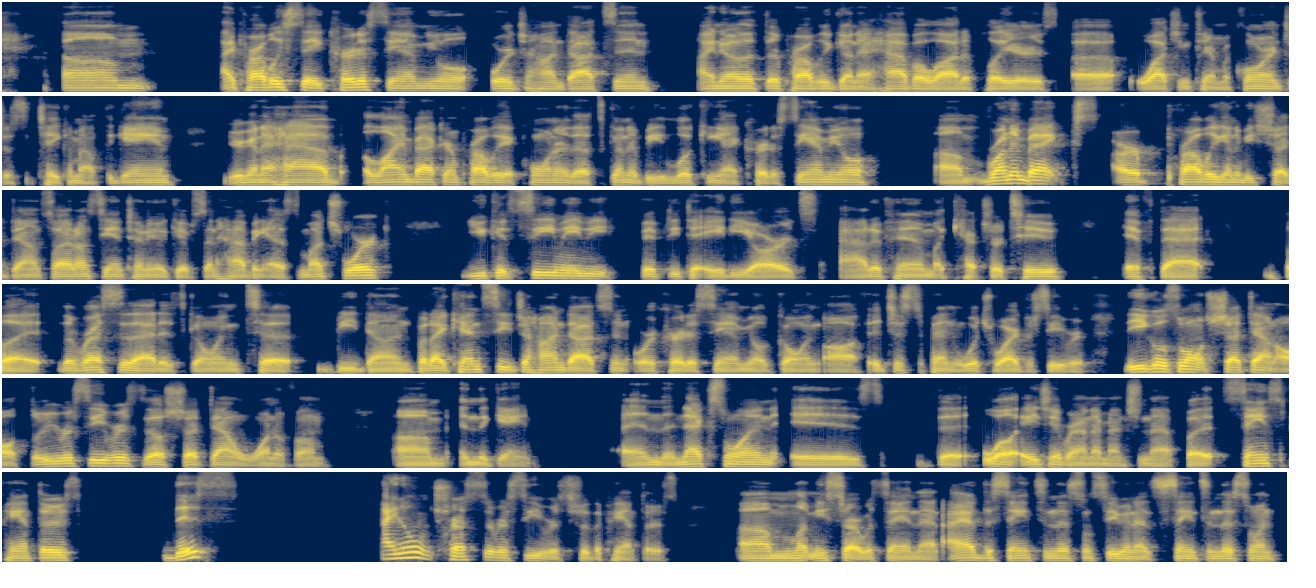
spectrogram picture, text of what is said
um, I probably say Curtis Samuel or Jahan Dotson. I know that they're probably going to have a lot of players uh, watching Terry McLaurin just to take him out the game. You're going to have a linebacker and probably a corner that's going to be looking at Curtis Samuel. Um, running backs are probably going to be shut down, so I don't see Antonio Gibson having as much work. You could see maybe 50 to 80 yards out of him, a catch or two, if that but the rest of that is going to be done. But I can see Jahan Dotson or Curtis Samuel going off. It just depends which wide receiver. The Eagles won't shut down all three receivers, they'll shut down one of them um, in the game. And the next one is the well, AJ Brown, I mentioned that, but Saints Panthers. This I don't trust the receivers for the Panthers. Um, let me start with saying that I have the Saints in this one, Steven has the Saints in this one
